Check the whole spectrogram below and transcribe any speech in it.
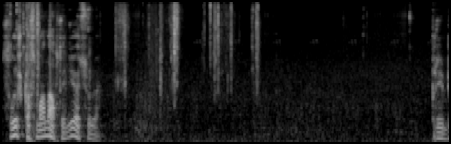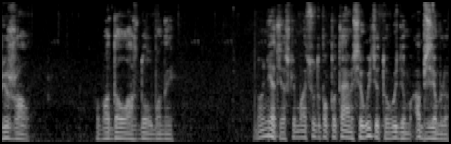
Слышь, космонавт, иди отсюда. Прибежал. Водолаз долбанный. Но нет, если мы отсюда попытаемся выйти, то выйдем об землю.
